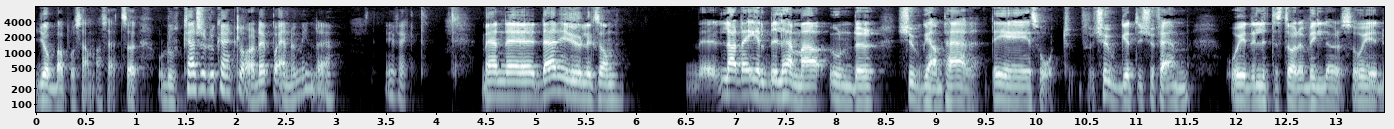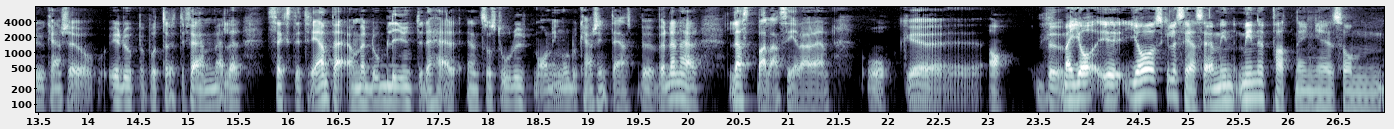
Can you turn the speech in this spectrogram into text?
jobba på samma sätt. Så, och då kanske du kan klara det på ännu mindre effekt. Men eh, där är ju liksom eh, Ladda elbil hemma under 20 ampere, det är svårt. 20 till 25 och är det lite större villor så är du kanske är du uppe på 35 eller 63 ampere. Ja, men då blir ju inte det här en så stor utmaning och du kanske inte ens behöver den här lastbalanseraren. Och eh, ja, men jag, jag skulle säga så här, min, min uppfattning eh, som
